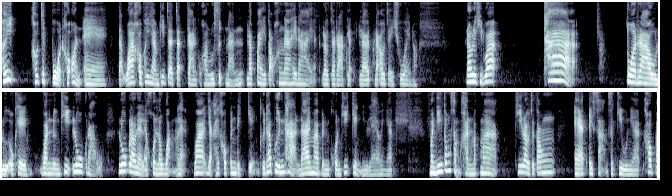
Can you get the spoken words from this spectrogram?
เฮ้ยเขาเจ็บปวดเขาอ่อนแอ แต่ว่าเขาพยายามที่จะจัดการกับความรู้สึกนั้น แล้วไปต่อข้างหน้าให้ได้อะเราจะรักและแล้วแล้วเอาใจช่วยเนาะเราเลยคิดว่าถ้า ตัวเราหรือโอเค วันหนึ่งที่ลูกเรา ลูกเราหลาย ๆ คนเราหวังแหละว่าอยากให้เขาเป็นเด็กเก่ง คือถ้าพื้นฐานได้มาเป็นคนที่เก่งอยู่แล้วอย่างเงี้ยมันยิ่งต้องสำคัญมาก ๆ ที่เราจะต้อง add ไอ้สาม skill เนี้ยเข้าไป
